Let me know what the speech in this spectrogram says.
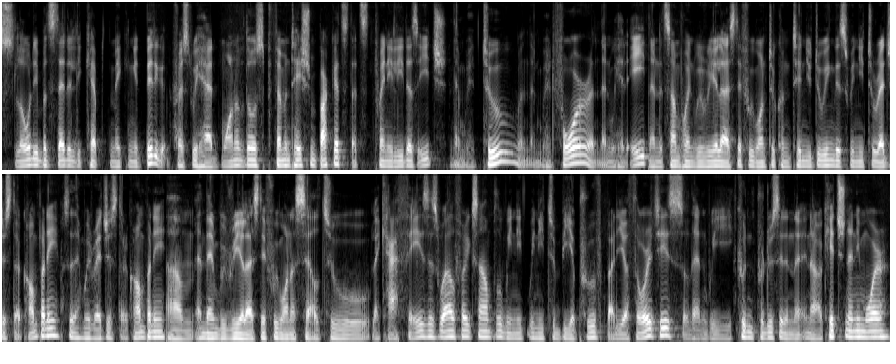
slowly but steadily kept making it bigger. First, we had one of those fermentation buckets that's 20 liters each. Then we had two, and then we had four, and then we had eight. And at some point, we realized if we want to continue doing this, we need to register a company. So then we registered a company, um, and then we realized if we want to sell to like cafes as well, for example, we need we need to be approved by the authorities. So then we couldn't produce it in the, in our kitchen anymore.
